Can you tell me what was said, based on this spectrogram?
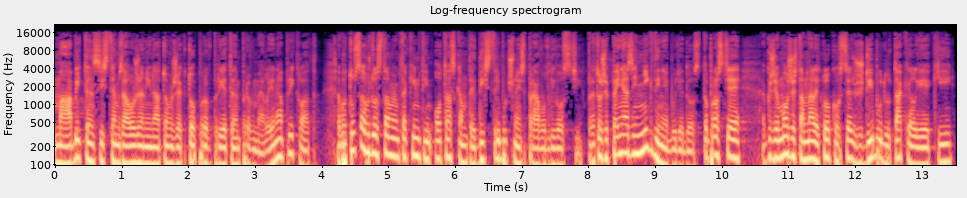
má byť ten systém založený na tom, že kto prv príde, ten prv melie napríklad? Lebo tu sa už dostávame k takým tým otázkam tej distribučnej spravodlivosti. Pretože peňazí nikdy nebude dosť. To proste, akože môžeš tam naliť koľko chceš, vždy budú také lieky,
